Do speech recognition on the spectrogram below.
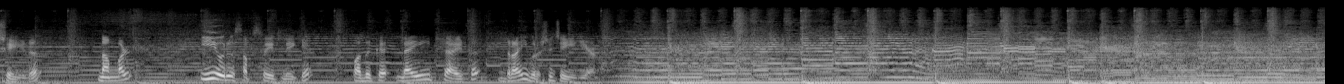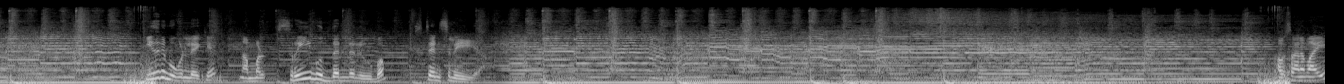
ഷെയ്ഡ് നമ്മൾ ഈ ഒരു സബ്സ്ട്രേറ്റിലേക്ക് പതുക്കെ ലൈറ്റായിട്ട് ഡ്രൈ ബ്രഷ് ചെയ്യുകയാണ്. ഇതിനു മുകളിലേക്ക് നമ്മൾ ശ്രീബുദ്ധന്റെ രൂപം സ്റ്റെൻസിൽ ചെയ്യുക. അവസാനമായി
